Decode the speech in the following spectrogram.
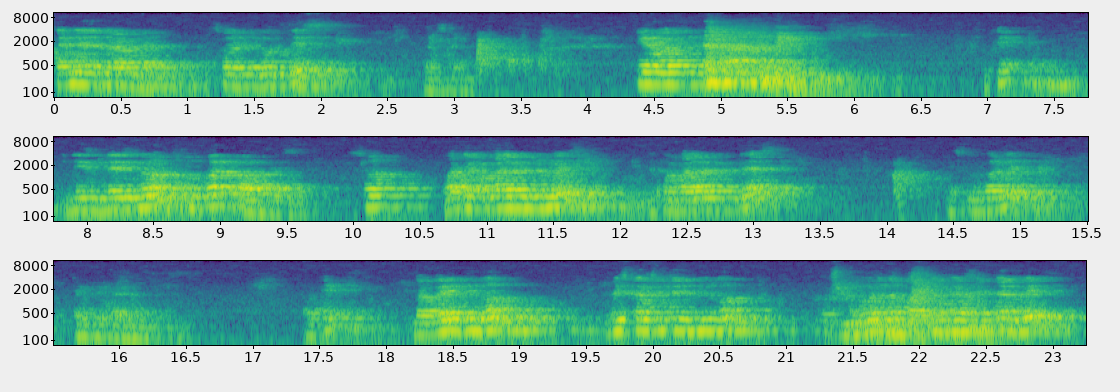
10 as a parameter. So, it will go to this. That's it. Here, what? Okay. It is, there is no super or this. So, what the compiler will do is, the compiler will test the super with empty parenthesis. Okay. Now, where it will go? Which constructor it will go? You go to the first constructor with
